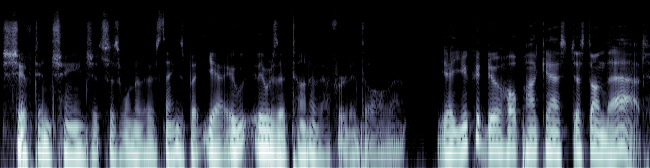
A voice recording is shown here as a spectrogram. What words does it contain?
shift and change. It's just one of those things. But yeah, it, there was a ton of effort into all that. Yeah, you could do a whole podcast just on that.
